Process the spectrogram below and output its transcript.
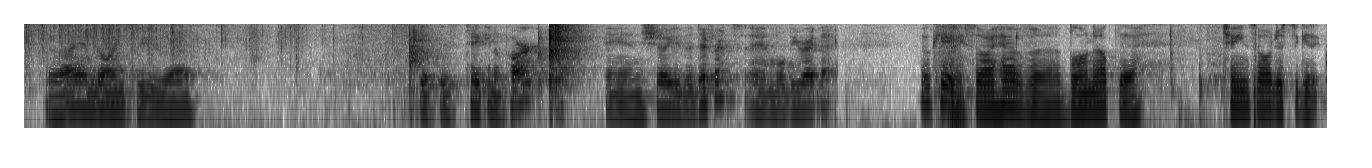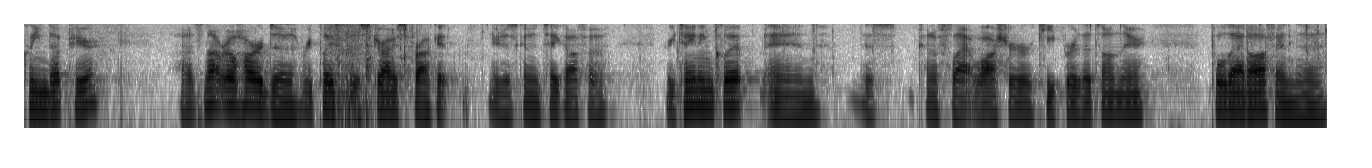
So I am going to uh, get this taken apart and show you the difference and we'll be right back. Okay, so I have uh, blown out the chainsaw just to get it cleaned up here. Uh, it's not real hard to replace this drive sprocket. You're just going to take off a retaining clip and this kind of flat washer or keeper that's on there. Pull that off and the,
